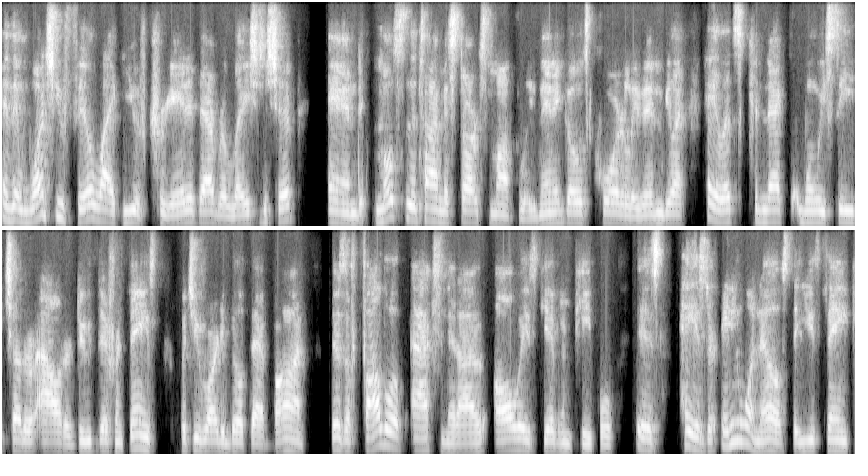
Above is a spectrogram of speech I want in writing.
And then once you feel like you have created that relationship, and most of the time it starts monthly, then it goes quarterly, then be like, hey, let's connect when we see each other out or do different things, but you've already built that bond. There's a follow up action that I've always given people is, hey, is there anyone else that you think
